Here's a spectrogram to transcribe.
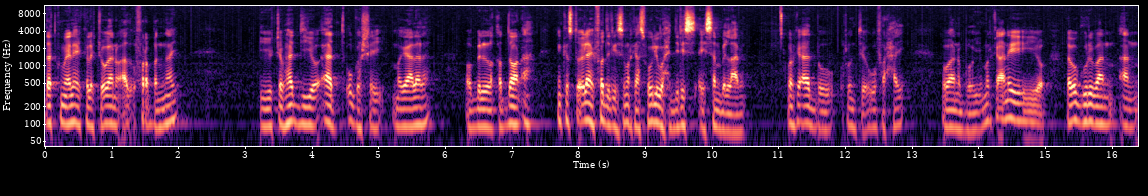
dadku meelahay kala joogaan oo aada u fara badnaay. Iyo jabhadiioo aada u gashay magaalada oo bilaqadoon ah. Inkastoo ilaahay fadligiisa markaas weli wax diris aysan bilaabin marka aada buu runtii ugu farxay waana booyey. Marka aniga iyo laba guri baan aan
